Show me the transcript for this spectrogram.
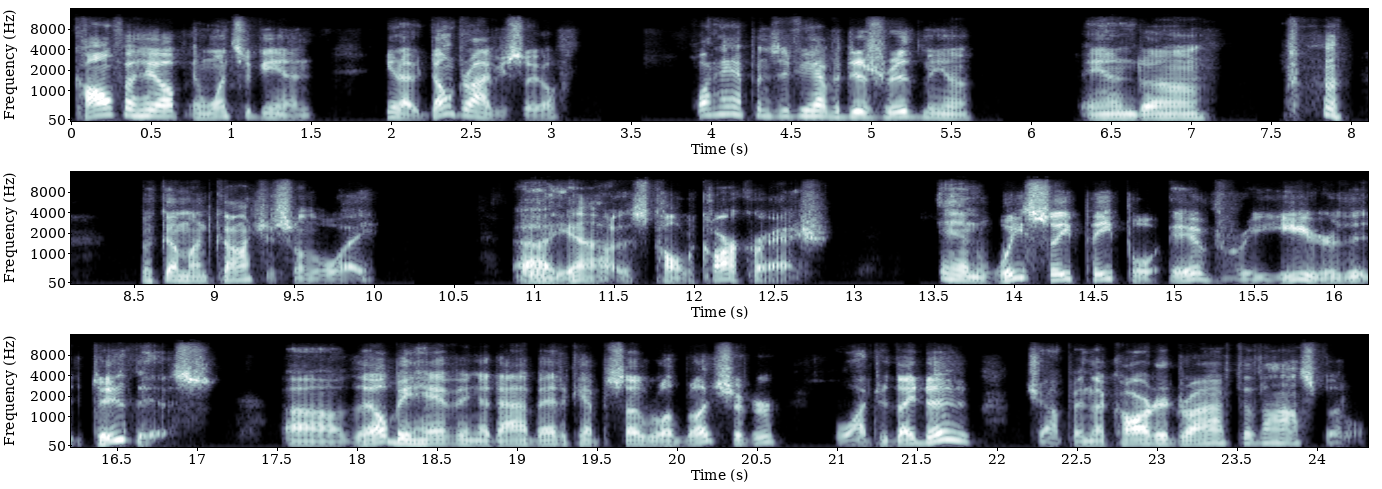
Call for help. And once again, you know, don't drive yourself. What happens if you have a dysrhythmia and uh, become unconscious on the way? Uh, yeah, it's called a car crash. And we see people every year that do this. Uh, they'll be having a diabetic episode of low blood sugar. What do they do? Jump in the car to drive to the hospital.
